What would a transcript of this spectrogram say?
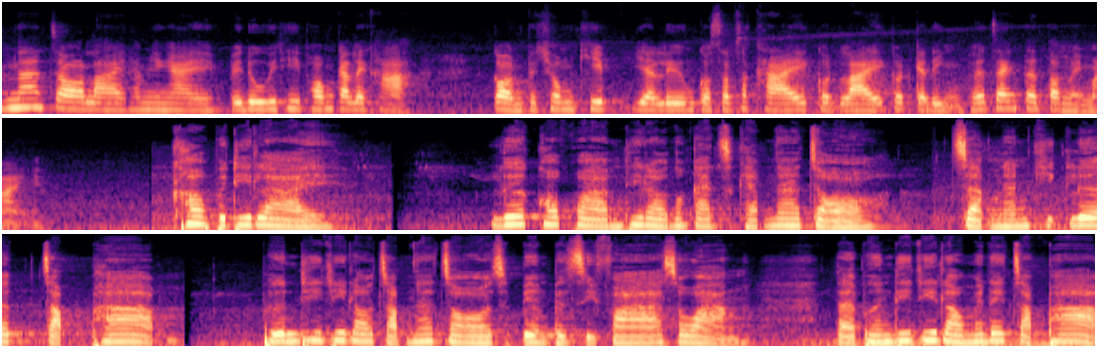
ปหน้าจอไลน์ทำยังไง ไปดูวิธีพร้อมกันเลยค่ะ ก่อนไปชมคลิป อย่าลืมกด Subscribe กดไลค์กดกระดิ่ง เพื่อแจ้งเตือนตอนใหม่ๆ เข้าไปที่ไลน์เลือกข้อความที่เราต้องการสแคปหน้าจอ จากนั้นคลิกเลือกจับภาพ พื้นที่ที่เราจับหน้าจอจะเปลี่ยนเป็นสีฟ้าสว่าง แต่พื้นที่ที่เราไม่ได้จับภาพ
